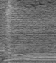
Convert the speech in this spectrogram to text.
sky.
